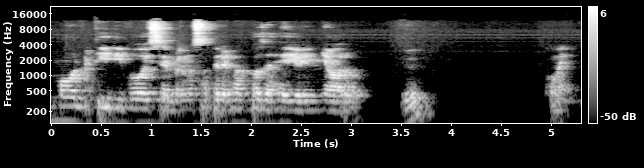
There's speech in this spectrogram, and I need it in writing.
molti di voi sembrano sapere qualcosa che io ignoro? Come?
